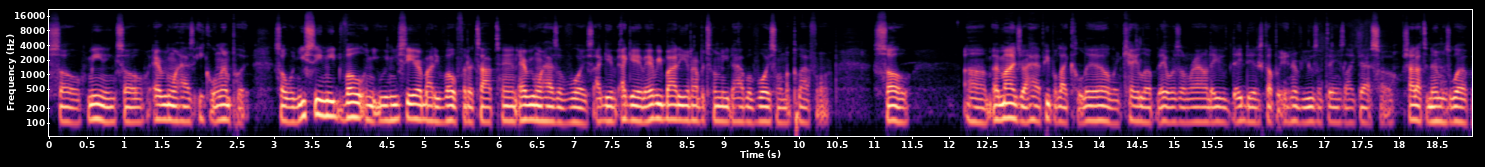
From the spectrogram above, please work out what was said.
So meaning, so everyone has equal input. So when you see me vote and you, when you see everybody vote for the top ten, everyone has a voice. I give I gave everybody an opportunity to have a voice on the platform. So, um, and mind you, I had people like Khalil and Caleb. They was around. They they did a couple interviews and things like that. So shout out to them as well.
